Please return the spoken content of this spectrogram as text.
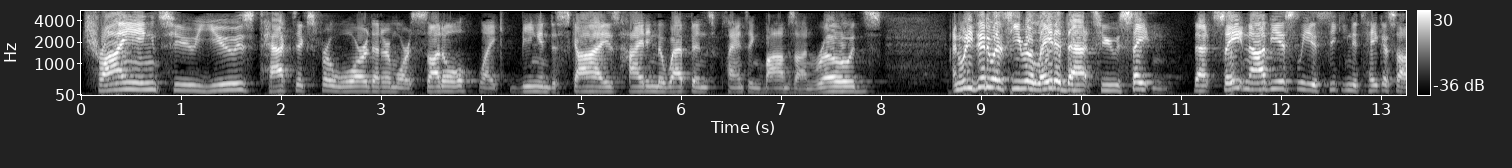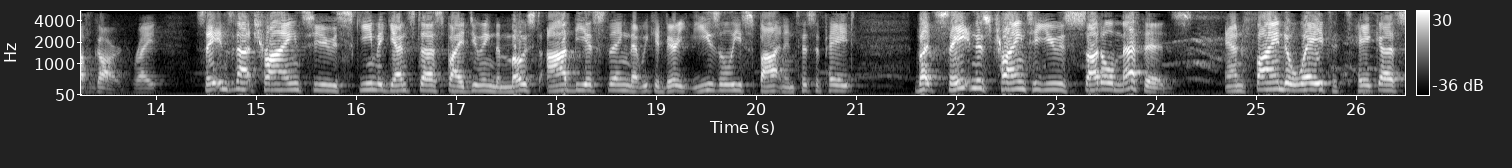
trying to use tactics for war that are more subtle, like being in disguise, hiding the weapons, planting bombs on roads. And what he did was he related that to Satan. That Satan obviously is seeking to take us off guard, right? Satan's not trying to scheme against us by doing the most obvious thing that we could very easily spot and anticipate. But Satan is trying to use subtle methods and find a way to take us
